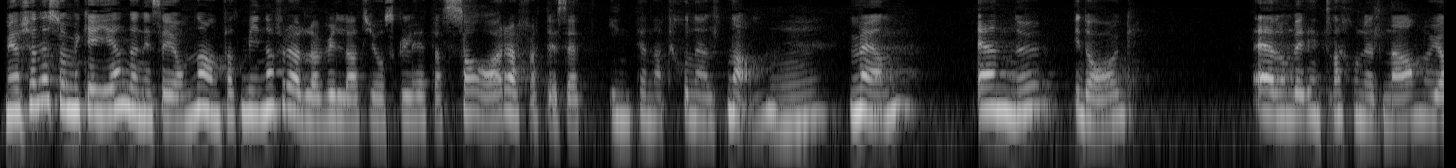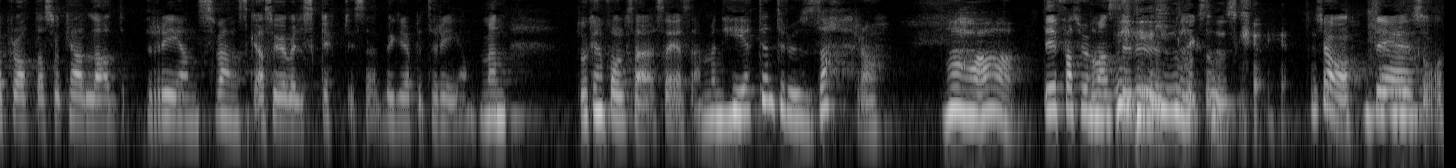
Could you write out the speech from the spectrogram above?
Men jag känner så mycket igen det ni säger om namn för att mina föräldrar ville att jag skulle heta Sara för att det är ett internationellt namn. Mm. Men ännu idag, även om det är ett internationellt namn och jag pratar så kallad ren svenska, alltså jag är väldigt skeptisk till begreppet ren, men då kan folk så här, säga så här, men heter inte du Zahra? Aha. Det är för att hur man ser ut liksom. Ja, det är ju så.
